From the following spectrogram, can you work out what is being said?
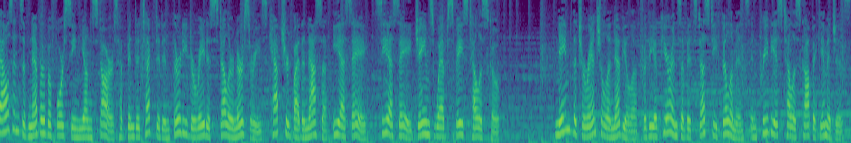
Thousands of never-before-seen young stars have been detected in 30 Doradus stellar nurseries captured by the NASA, ESA, CSA James Webb Space Telescope. Named the Tarantula Nebula for the appearance of its dusty filaments in previous telescopic images,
